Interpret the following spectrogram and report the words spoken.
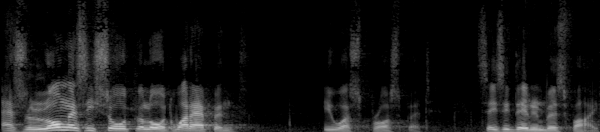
as long as he sought the Lord, what happened? He was prospered. It says it there in verse 5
